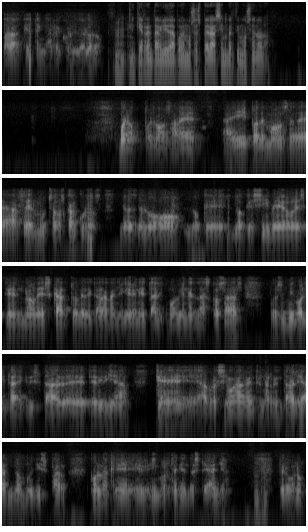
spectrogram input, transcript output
para que tenga recorrido el oro. ¿Y qué rentabilidad podemos esperar si invertimos en oro? Bueno, pues vamos a ver. Ahí podemos eh, hacer muchos cálculos. Yo desde luego lo que lo que sí veo es que no descarto que de cada año que viene, tal y como vienen las cosas, pues mi bolita de cristal eh, te diría que aproximadamente una rentabilidad no muy dispar con la que venimos teniendo este año. Pero bueno,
